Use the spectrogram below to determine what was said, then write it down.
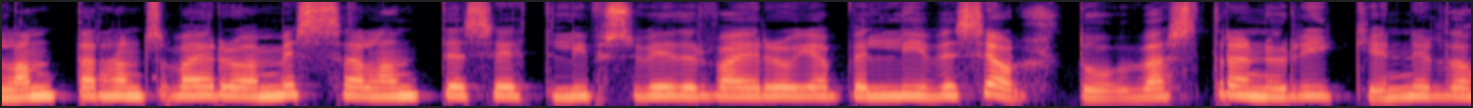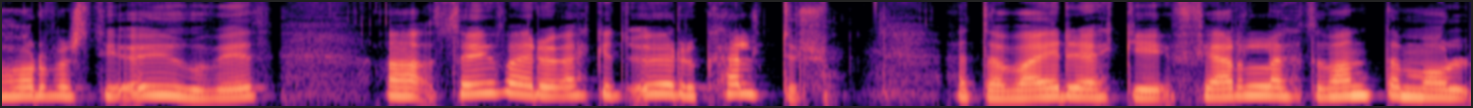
Landar hans væru að missa landið sitt, lífsviður væru og jafnvel lífið sjálft og vestrænu ríkin er það horfast í augu við að þau væru ekkit örug heldur. Þetta væri ekki fjarlægt vandamál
